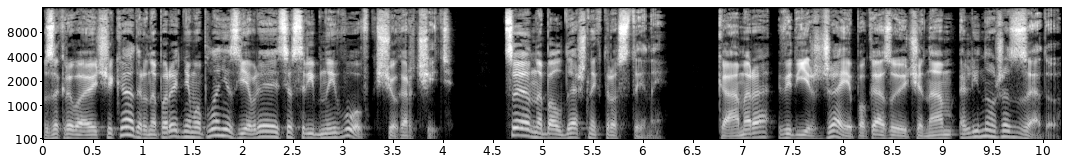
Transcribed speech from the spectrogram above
Закриваючи кадр, на передньому плані з'являється срібний вовк, що гарчить. Це набалдашник тростини. Камера від'їжджає, показуючи нам ліножа ззаду.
